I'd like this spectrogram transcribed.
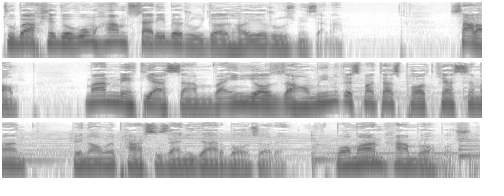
تو بخش دوم هم سری به رویدادهای روز می‌زنم. سلام من مهدی هستم و این یازدهمین قسمت از پادکست من به نام پرسیزنی در بازاره. با من همراه باشید.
